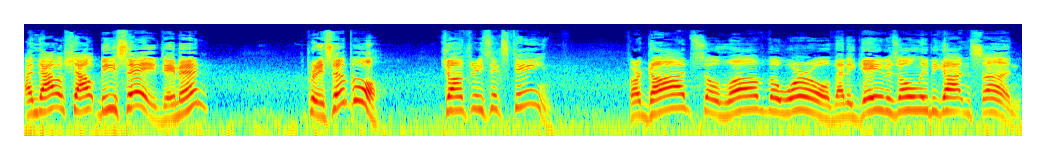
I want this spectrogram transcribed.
and thou shalt be saved. Amen? Pretty simple. John 3:16. For God so loved the world that he gave his only begotten Son,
